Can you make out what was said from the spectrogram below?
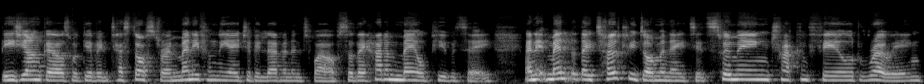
these young girls were given testosterone, many from the age of 11 and 12. So they had a male puberty, and it meant that they totally dominated swimming, track and field, rowing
